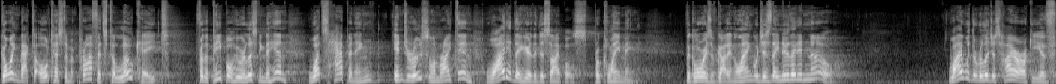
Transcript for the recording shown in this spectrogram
going back to Old Testament prophets to locate for the people who are listening to him what's happening in Jerusalem right then. Why did they hear the disciples proclaiming the glories of God in languages they knew they didn't know? Why would the religious hierarchy of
